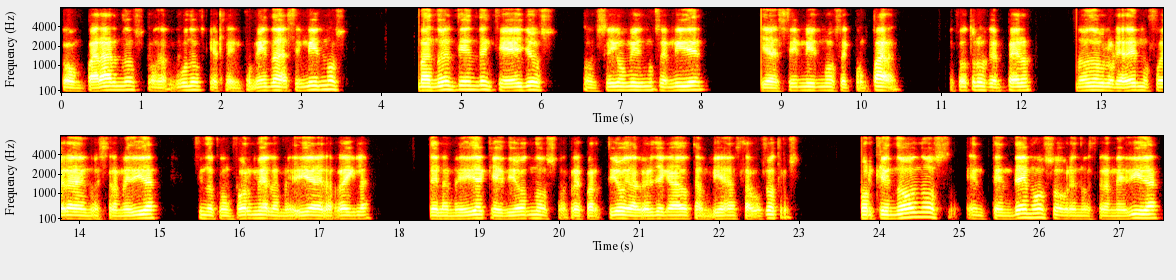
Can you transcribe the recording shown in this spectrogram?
compararnos con algunos que se encomiendan a sí mismos mas no entienden que ellos consigo mismos se miden y a sí mismos se comparan. Nosotros, empero, no nos gloriaremos fuera de nuestra medida, sino conforme a la medida de la regla, de la medida que Dios nos repartió de haber llegado también hasta vosotros. Porque no nos entendemos sobre nuestra medida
